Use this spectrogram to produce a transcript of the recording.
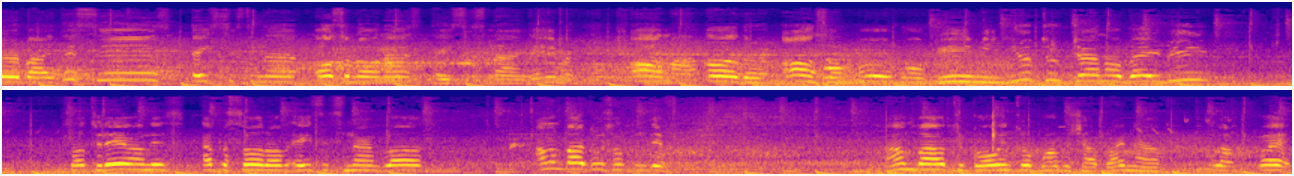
everybody? This is Ace69, also known as Ace69 Gamer, on my other awesome mobile gaming YouTube channel, baby. So today on this episode of Ace69 Vlogs, I'm about to do something different. I'm about to go into a barbershop right now. Look, go ahead.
